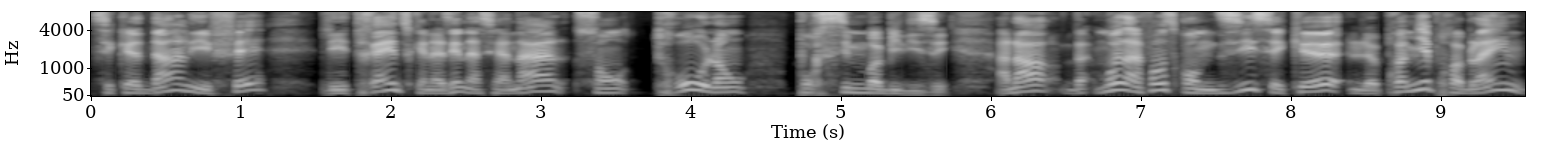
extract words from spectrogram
c'est que dans les faits, les trains du Canadien national sont trop longs pour s'immobiliser. Alors, moi, dans le fond, ce qu'on me dit, c'est que le premier problème,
